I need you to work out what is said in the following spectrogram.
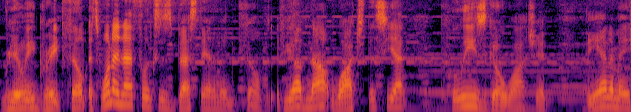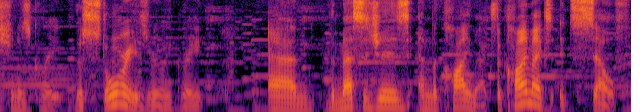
really great film. It's one of Netflix's best animated films. If you have not watched this yet, please go watch it. The animation is great, the story is really great, and the messages and the climax. The climax itself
